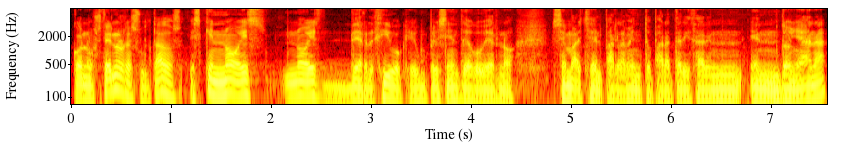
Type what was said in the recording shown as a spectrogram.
con obscenos resultados. Es que no es, no es de recibo que un presidente de gobierno se marche del Parlamento para aterrizar en, en Doña Ana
